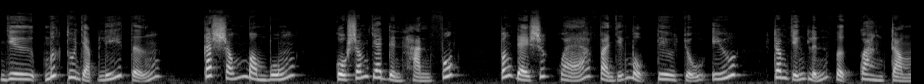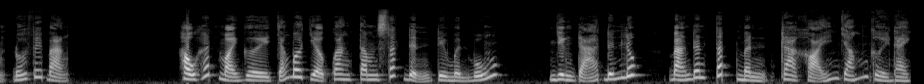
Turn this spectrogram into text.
như mức thu nhập lý tưởng, cách sống mong muốn, cuộc sống gia đình hạnh phúc, vấn đề sức khỏe và những mục tiêu chủ yếu trong những lĩnh vực quan trọng đối với bạn. Hầu hết mọi người chẳng bao giờ quan tâm xác định điều mình muốn, nhưng đã đến lúc bạn nên tách mình ra khỏi nhóm người này.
